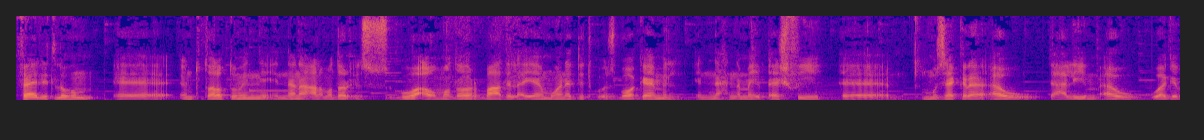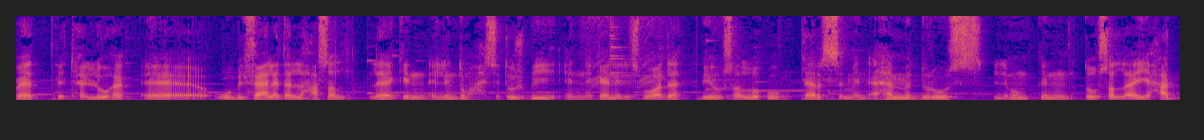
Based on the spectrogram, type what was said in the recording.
فقالت لهم آه أنتوا طلبتوا مني إن أنا على مدار أسبوع أو مدار بعض الأيام وأنا اديتكم أسبوع كامل إن إحنا ما يبقاش فيه آه مذاكرة أو تعليم أو واجبات بتحلوها آه وبالفعل ده اللي حصل لكن اللي أنتم ما حسيتوش بيه إن كان الأسبوع ده بيوصل لكم درس من أهم الدروس اللي ممكن توصل لأي حد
